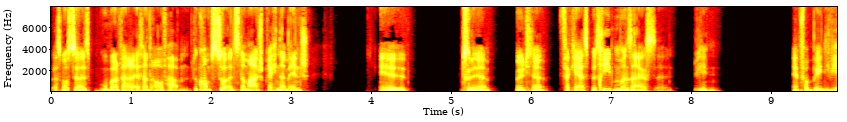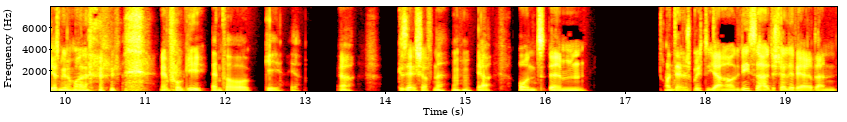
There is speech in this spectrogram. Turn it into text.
Das musst du als U-Bahn-Fahrer erstmal drauf haben. Du kommst so als normal sprechender Mensch äh, zu der Münchner Verkehrsbetrieben und sagst, äh, wie? MVB, wie heißen wir nochmal? MVG. MVG, ja. Gesellschaft, ne? Mhm. Und, ähm, und dann spricht, ja, und die nächste Haltestelle wäre dann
